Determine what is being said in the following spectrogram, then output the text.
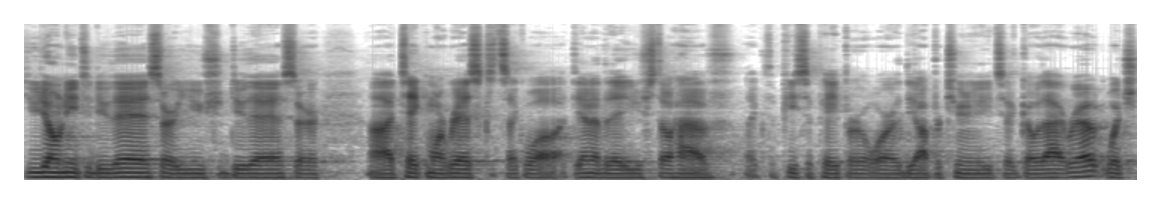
you don't need to do this or you should do this or uh, take more risks. It's like, well, at the end of the day, you still have like the piece of paper or the opportunity to go that route, which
